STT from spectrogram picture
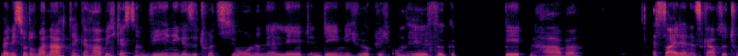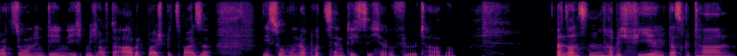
wenn ich so drüber nachdenke, habe ich gestern wenige Situationen erlebt, in denen ich wirklich um Hilfe gebeten habe. Es sei denn, es gab Situationen, in denen ich mich auf der Arbeit beispielsweise nicht so hundertprozentig sicher gefühlt habe. Ansonsten habe ich viel das getan,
